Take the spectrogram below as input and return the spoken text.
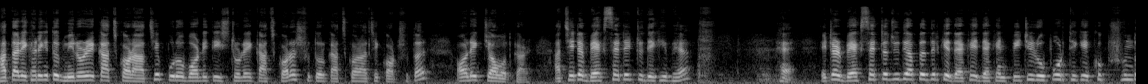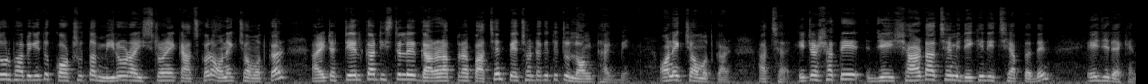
হাতার এখানে কিন্তু মিররের কাজ করা আছে, পুরো বডিতে স্টোরের কাজ করা, সুতোর কাজ করা আছে কট সুতার অনেক চমৎকার। আচ্ছা এটা ব্যাক সাইডে একটু দেখি ভাইয়া। হ্যাঁ এটার ব্যাক সাইডটা যদি আপনাদেরকে দেখাই দেখেন পিঠের উপর থেকে খুব সুন্দরভাবে কিন্তু কটসতা মিরর আর স্টোনের কাজ করা অনেক চমৎকার। আর এটা টেল কাট স্টাইলের গাড়ার আপনারা পাচ্ছেন পেছনটা কিন্তু একটু লং থাকবে। অনেক চমৎকার। আচ্ছা এটার সাথে যে শার্ট আছে আমি দেখিয়ে দিচ্ছি আপনাদের। এই যে দেখেন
